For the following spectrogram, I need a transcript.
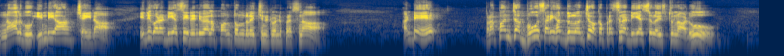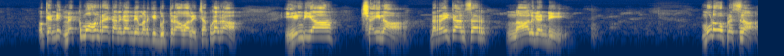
నాలుగు ఇండియా చైనా. ఇది కూడా డిఎస్సి రెండు వేల పంతొమ్మిదిలో ఇచ్చినటువంటి ప్రశ్న. అంటే ప్రపంచ భూ సరిహద్దుల్లోంచి ఒక ప్రశ్న డిఎస్సిలో ఇస్తున్నాడు. ఓకే అండి. మెక్మోహన్ రేఖ అనగానే మనకి గుర్తు రావాలి. చెప్పగలరా? India China. The right answer నాలుగండి. మూడవ ప్రశ్న.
